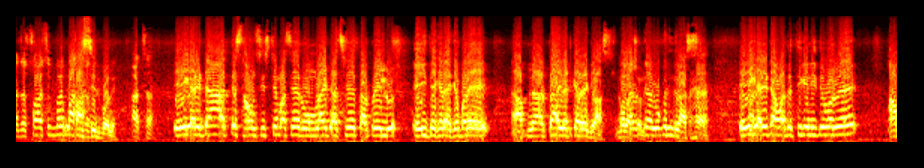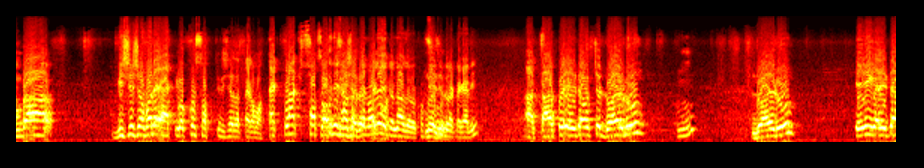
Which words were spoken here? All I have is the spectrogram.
আচ্ছা ছয় সিট বলে পাঁচ সিট বলে। আচ্ছা। এই গাড়িটাতে সাউন্ড সিস্টেম আছে রুম লাইট আছে তারপরে এই দেখেন একেবারে আপনার প্রাইভেট কারের গ্লাস বলা চলে। glass। হ্যাঁ। এই গাড়িটা আমাদের থেকে নিতে পারবে আমরা বিশেষ অফারে এক লক্ষ ছত্রিশ হাজার টাকা মাত্র। এক লাখ ছত্রিশ হাজার টাকা এটা না যাবে খুব সুন্দর। একটা গাড়ি। আর তারপরে এটা হচ্ছে ডয়েডু হুম। ডয়েডু এই গাড়িটা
